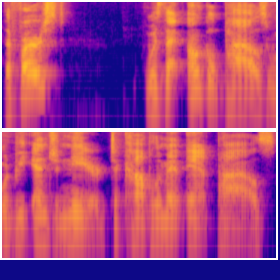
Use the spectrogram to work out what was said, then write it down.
The first was that Uncle Piles would be engineered to complement Aunt Piles.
